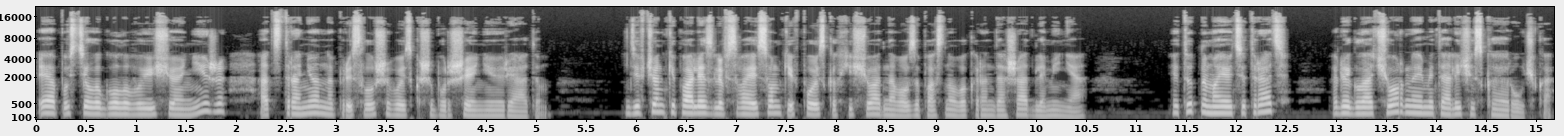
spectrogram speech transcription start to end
Я опустила голову еще ниже, отстраненно прислушиваясь к шебуршению рядом. Девчонки полезли в свои сумки в поисках еще одного запасного карандаша для меня. И тут на мою тетрадь легла черная металлическая ручка.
